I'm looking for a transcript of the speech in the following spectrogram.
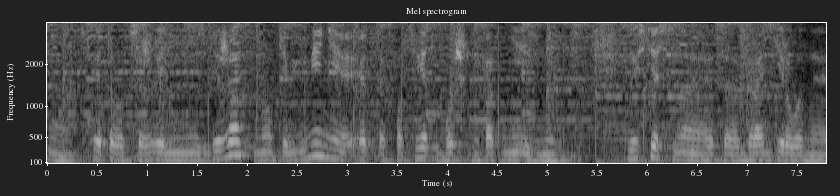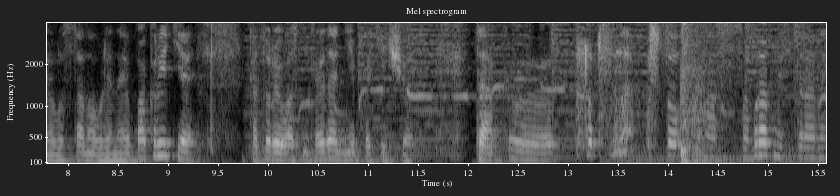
Вот. Этого, к сожалению, не избежать, но тем не менее это по цвету больше никак не изменится. Ну, естественно, это гарантированное восстановленное покрытие, которое у вас никогда не потечет. Так, э, собственно, что у нас с обратной стороны?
